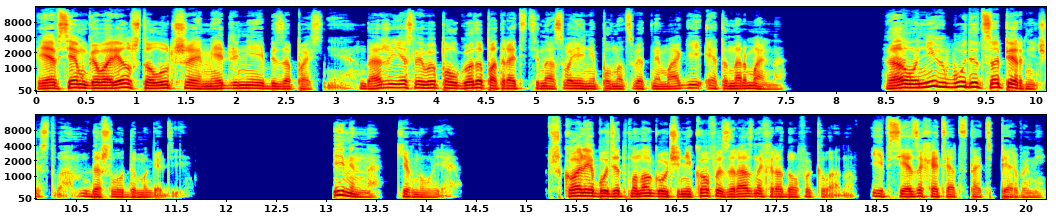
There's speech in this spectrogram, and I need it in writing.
Я всем говорил, что лучше медленнее и безопаснее. Даже если вы полгода потратите на освоение полноцветной магии, это нормально. А у них будет соперничество, дошло до Магади. Именно, кивнул я. В школе будет много учеников из разных родов и кланов, и все захотят стать первыми.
